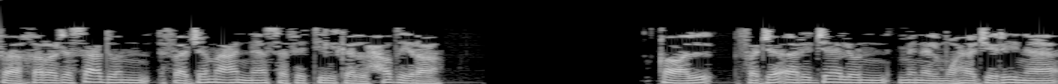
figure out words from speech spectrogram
فخرج سعد فجمع الناس في تلك الحظرة قال فجاء رجال من المهاجرين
